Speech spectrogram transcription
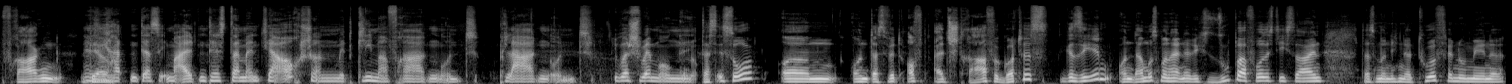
Fragen der. Sie hatten das im Alten Testament ja auch schon mit Klimafragen und Plagen und Überschwemmungen. Das ist so. Ähm, und das wird oft als Strafe Gottes gesehen. Und da muss man halt natürlich super vorsichtig sein, dass man nicht Naturphänomene,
